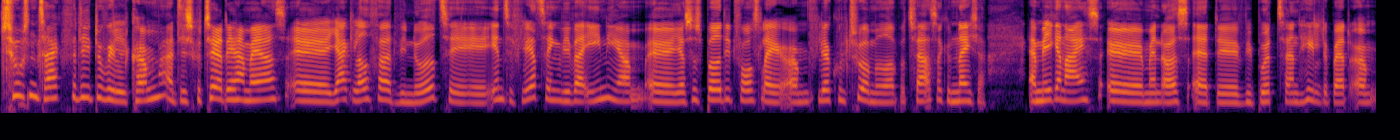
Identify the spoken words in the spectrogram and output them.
Tusind tak, fordi du ville komme og diskutere det her med os. Øh, jeg er glad for, at vi nåede til ind til flere ting, vi var enige om. Øh, jeg synes både dit forslag om flere kulturmøder på tværs af gymnasier er mega nice, øh, men også, at vi burde tage en hel debat om,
